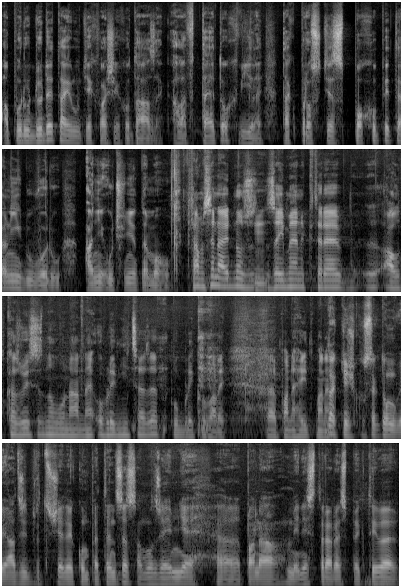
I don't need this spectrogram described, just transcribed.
a půjdu do detailů těch vašich otázek. Ale v této chvíli tak prostě z pochopitelných důvodů ani učinit nemohu. Tam se na jedno hmm. ze jmén, které, a odkazují se znovu na neovlivní CZ, publikovali, eh, pane Hejtmane. Tak těžko se k tomu vyjádřit, protože to je kompetence samozřejmě eh, pana ministra, respektive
